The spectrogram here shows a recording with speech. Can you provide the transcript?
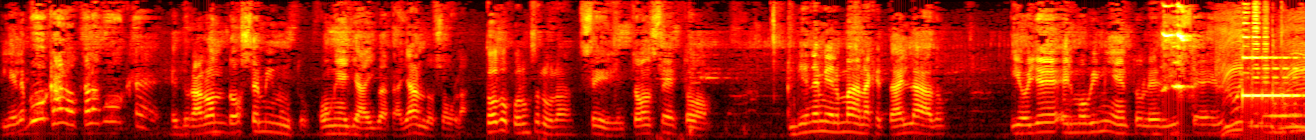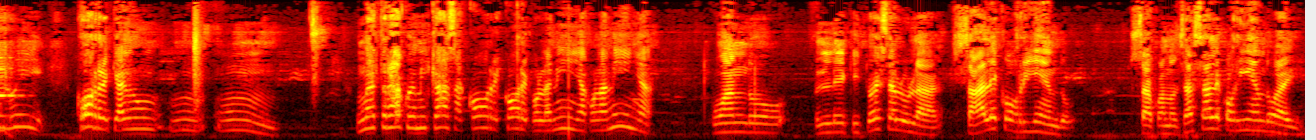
Y él, búscalo, que la busque. Duraron 12 minutos con ella ahí batallando sola. Todo por un celular. Sí, entonces esto, viene mi hermana que está al lado y oye el movimiento, le dice, Luis, Luis, Luis, corre que hay un, un, un, un atraco en mi casa, corre, corre con la niña, con la niña. Cuando le quitó el celular, sale corriendo, o sea, cuando ya sale corriendo ahí,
